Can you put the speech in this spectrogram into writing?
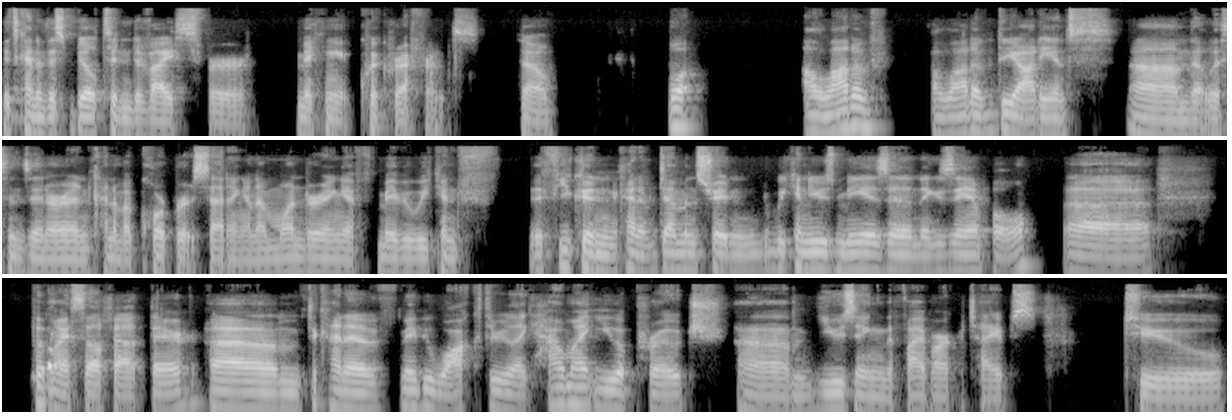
it's kind of this built-in device for making it quick reference. So well a lot of a lot of the audience um, that listens in are in kind of a corporate setting and i'm wondering if maybe we can if you can kind of demonstrate and we can use me as an example uh, put myself out there um, to kind of maybe walk through like how might you approach um, using the five archetypes to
